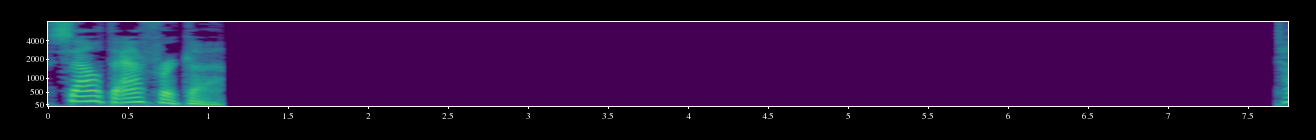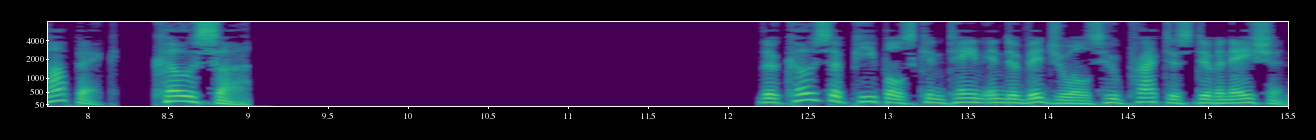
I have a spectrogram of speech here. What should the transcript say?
South Africa Xhosa The Xhosa peoples contain individuals who practice divination.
